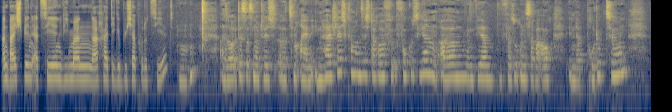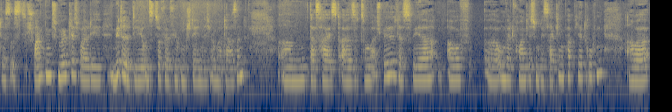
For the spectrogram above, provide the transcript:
an Beispielen erzählen, wie man nachhaltige Bücher produziert? Mhm. Also das ist natürlich äh, zum einen inhaltlich, kann man sich darauf fokussieren. Ähm, wir versuchen es aber auch in der Produktion. Das ist schwankend möglich, weil die Mittel, die uns zur Verfügung stehen, nicht immer da sind. Ähm, das heißt also zum Beispiel, dass wir auf äh, umweltfreundlichem Recyclingpapier drucken, aber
